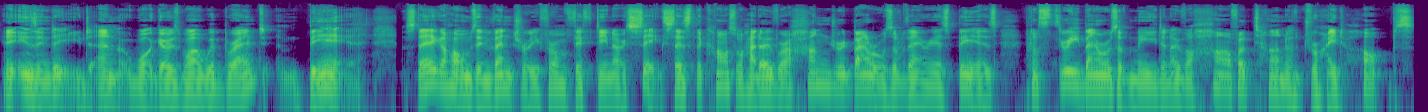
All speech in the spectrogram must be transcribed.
It is indeed. And what goes well with bread? Beer. Stegerholm's inventory from 1506 says the castle had over a hundred barrels of various beers, plus three barrels of mead and over half a ton of dried hops.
